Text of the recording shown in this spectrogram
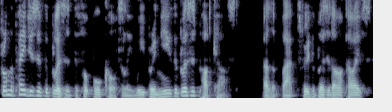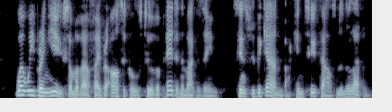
From the pages of the Blizzard, the Football Quarterly, we bring you the Blizzard Podcast, a look back through the Blizzard archives, where we bring you some of our favourite articles to have appeared in the magazine since we began back in 2011.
